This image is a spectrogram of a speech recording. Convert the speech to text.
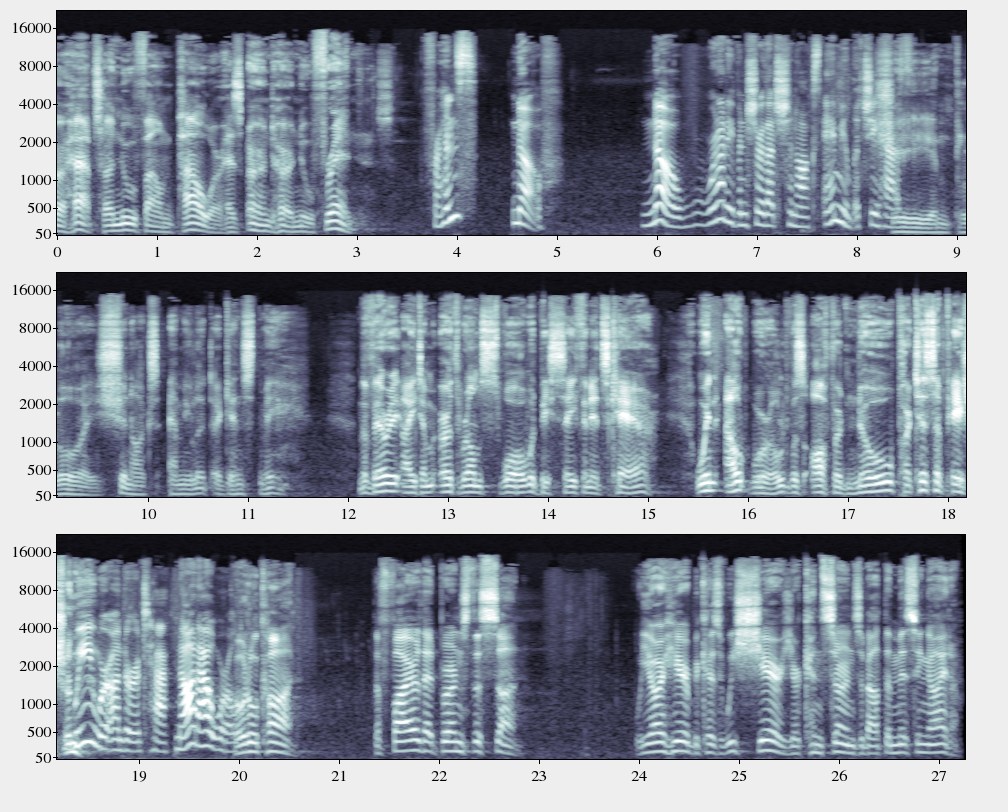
Perhaps her newfound power has earned her new friends. Friends? No. No, we're not even sure that Shinnok's amulet she has. She employs Shinnok's amulet against me. The very item Earthrealm swore would be safe in its care. When Outworld was offered no participation. We were under attack, not Outworld. Kotal Khan, the fire that burns the sun. We are here because we share your concerns about the missing item.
